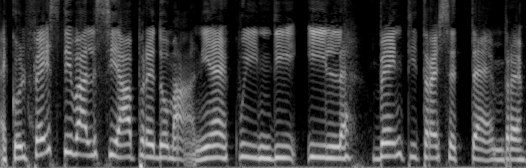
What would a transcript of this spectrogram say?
Ecco, il festival si apre domani, eh, quindi il 23 settembre.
